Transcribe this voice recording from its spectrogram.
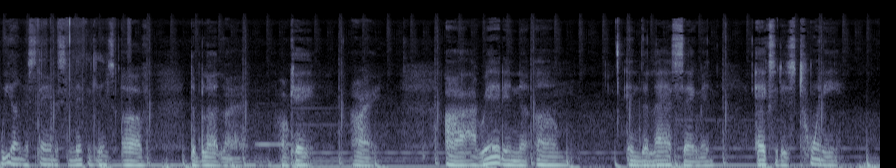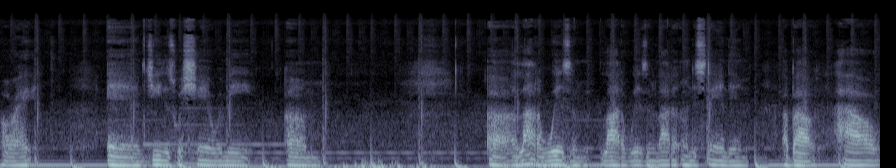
we understand the significance of the bloodline. Okay, all right. Uh, I read in the um in the last segment, Exodus 20. All right, and Jesus was sharing with me um uh, a lot of wisdom, a lot of wisdom, a lot of understanding about how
